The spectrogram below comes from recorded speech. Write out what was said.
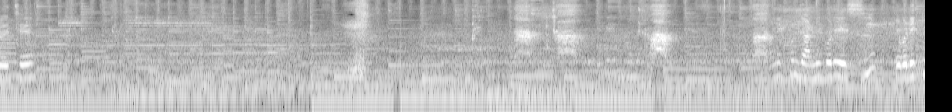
রয়েছে। অনেকক্ষণ জার্নি করে এসছি। এবারে একটু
